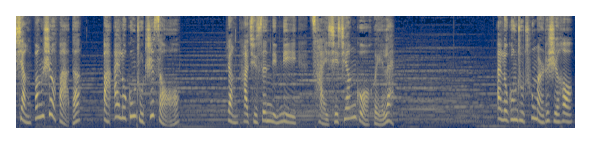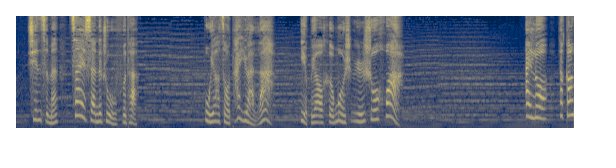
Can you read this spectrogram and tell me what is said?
想方设法的把艾洛公主支走，让她去森林里采些浆果回来。艾洛公主出门的时候，仙子们再三的嘱咐她：不要走太远啦，也不要和陌生人说话。艾洛他刚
